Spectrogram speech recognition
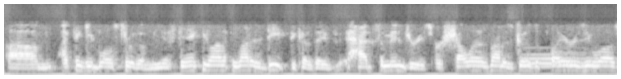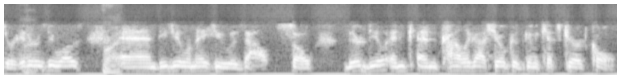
Um, I think he blows through them. Yes, the Yankee lineup is not as deep because they've had some injuries. Urshela is not as good as a player as he was, or hitter as he was, Right. and DJ LeMahieu is out. So their deal, and and Kyle Higashioka is going to catch Gerrit Cole.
